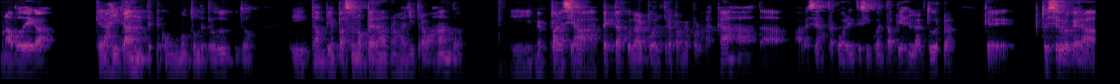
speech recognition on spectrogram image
una bodega que era gigante con un montón de productos. Y también pasé unos veranos allí trabajando. Y me parecía espectacular poder treparme por las cajas hasta a veces hasta 40 y 50 pies en la altura que estoy seguro que era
